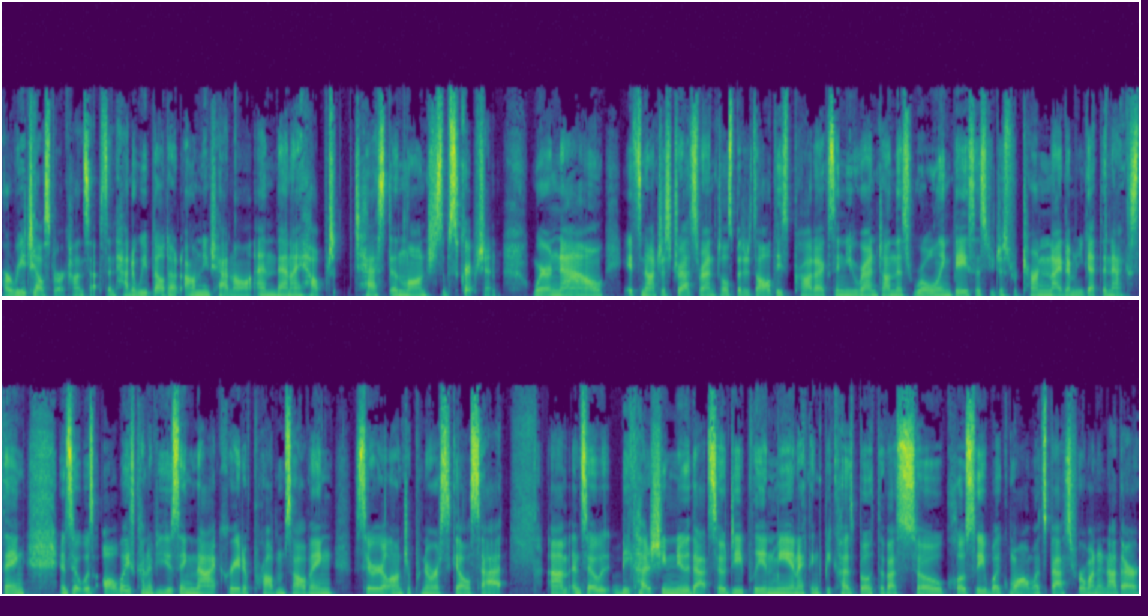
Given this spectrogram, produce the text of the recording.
our retail store concepts and how do we build out omni-channel, and then I helped helped test and launch subscription, where now it's not just dress rentals, but it's all these products and you rent on this rolling basis. You just return an item, you get the next thing. And so it was always kind of using that creative problem solving serial entrepreneur skill set. Um, and so because she knew that so deeply in me, and I think because both of us so closely like want what's best for one another,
